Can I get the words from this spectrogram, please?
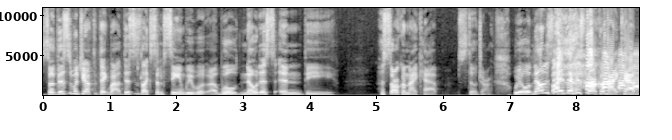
So this is what you have to think about. This is like some scene we will uh, will notice in the historical nightcap. Still drunk. We will notice in the historical nightcap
